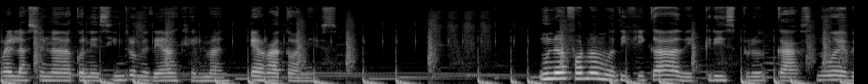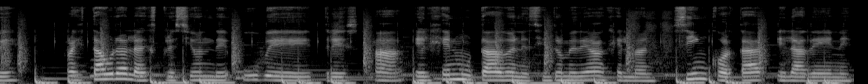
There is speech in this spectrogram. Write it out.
relacionada con el síndrome de Angelman en ratones. Una forma modificada de CRISPR-Cas9 restaura la expresión de VE3A, el gen mutado en el síndrome de Angelman, sin cortar el ADN,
